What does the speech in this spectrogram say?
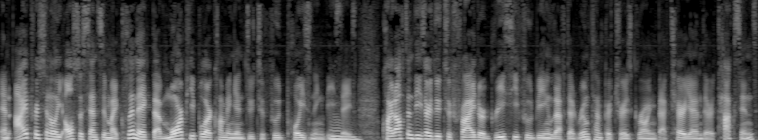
And I personally also sense in my clinic that more people are coming in due to food poisoning these Mm. days. Quite often, these are due to fried or greasy food being left at room temperatures, growing bacteria and their toxins.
